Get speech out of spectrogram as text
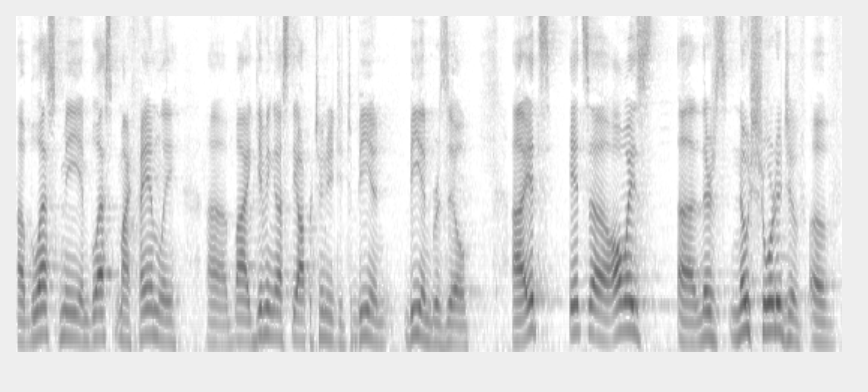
uh, blessed me and blessed my family uh, by giving us the opportunity to be in, be in Brazil. Uh, it's it's uh, always, uh, there's no shortage of, of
